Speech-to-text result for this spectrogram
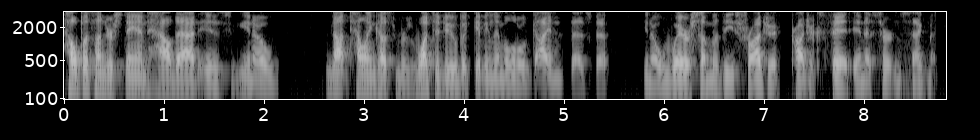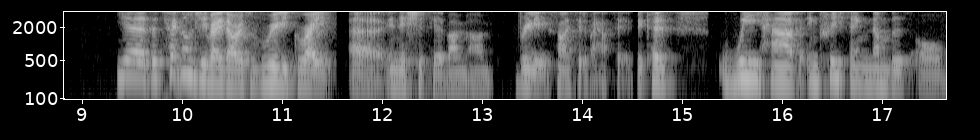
Help us understand how that is, you know, not telling customers what to do, but giving them a little guidance as to, you know, where some of these project projects fit in a certain segment. Yeah, the technology radar is a really great uh, initiative. I'm, I'm really excited about it because we have increasing numbers of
